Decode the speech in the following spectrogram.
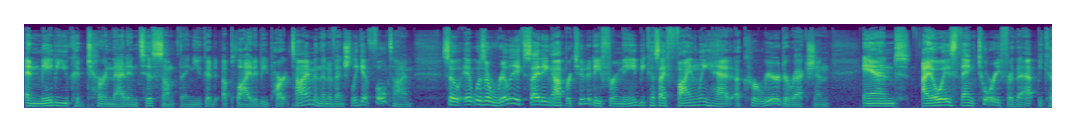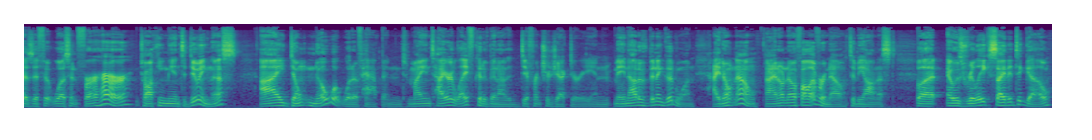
and maybe you could turn that into something. You could apply to be part time and then eventually get full time. So it was a really exciting opportunity for me because I finally had a career direction and I always thank Tori for that because if it wasn't for her talking me into doing this, I don't know what would have happened. My entire life could have been on a different trajectory and may not have been a good one. I don't know. I don't know if I'll ever know, to be honest. But I was really excited to go.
